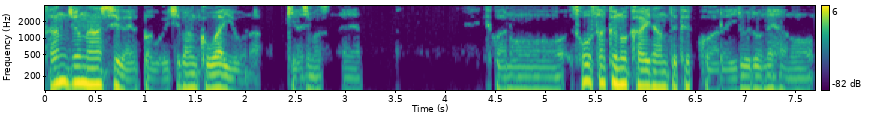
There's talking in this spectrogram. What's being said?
単純な話がやっぱこう一番怖いような気がしますね。結構あのー、創作の階段って結構あれ、いろいろね、あの、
